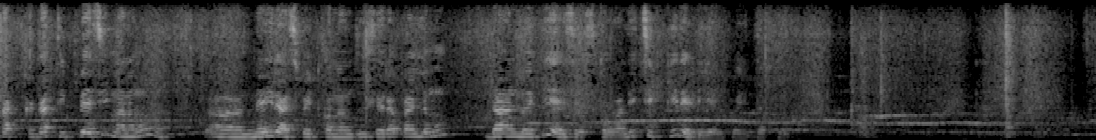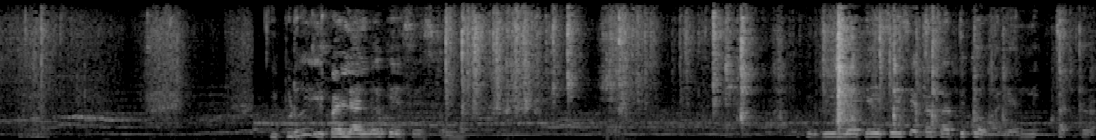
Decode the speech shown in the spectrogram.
చక్కగా తిప్పేసి మనము నెయ్యి రాసి పెట్టుకున్నాం చూసారా? పళ్ళము దానిలోకి వేసేసుకోవాలి. చిక్కి రెడీ అయిపోయింది అప్పుడు. ఇప్పుడు ఈ పళ్ళాల్లోకి వేసేసుకుందాం. ఇప్పుడు దీనిలోకి వేసేసి ఇట్లా సర్దుకోవాలి అన్నీ. చక్కగా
